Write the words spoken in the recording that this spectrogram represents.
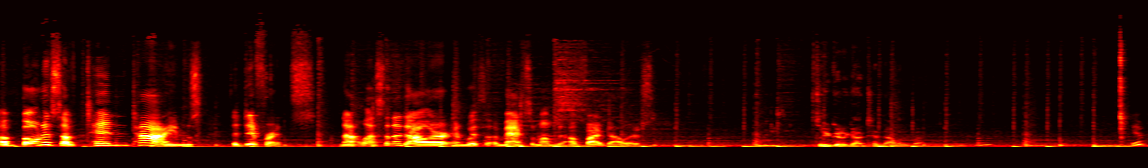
a bonus of 10 times the difference, not less than a dollar, and with a maximum of five dollars. So you could have got ten dollars back. Yep.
